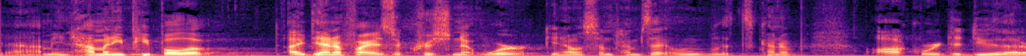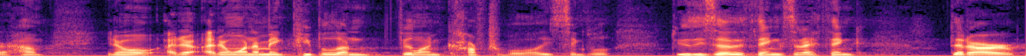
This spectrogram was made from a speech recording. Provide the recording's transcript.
yeah, I mean, how many people identify as a Christian at work? You know, sometimes I, oh, it's kind of awkward to do that. Or how, you know, I don't, don't want to make people un, feel uncomfortable. All these things. Well, do these other things. And I think that our,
